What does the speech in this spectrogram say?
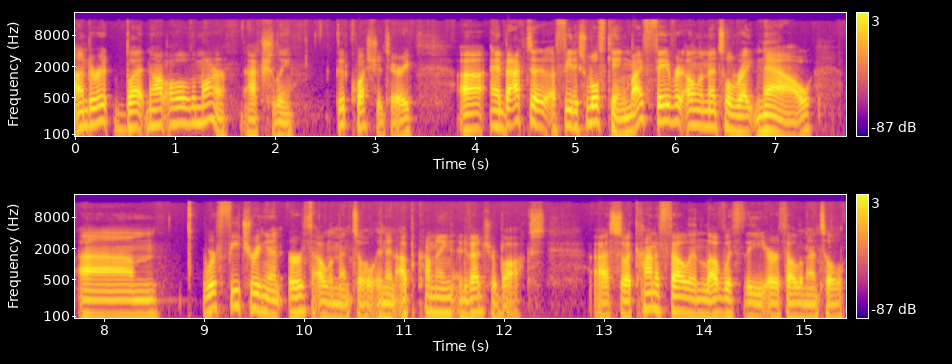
under it, but not all of them are, actually. Good question, Terry. Uh, and back to Phoenix Wolf King. My favorite elemental right now, um, we're featuring an Earth elemental in an upcoming adventure box. Uh, so I kind of fell in love with the Earth elemental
